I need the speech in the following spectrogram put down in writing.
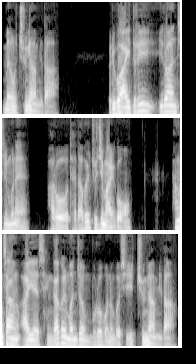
매우 중요합니다. 그리고 아이들이 이러한 질문에 바로 대답을 주지 말고 항상 아이의 생각을 먼저 물어보는 것이 중요합니다.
